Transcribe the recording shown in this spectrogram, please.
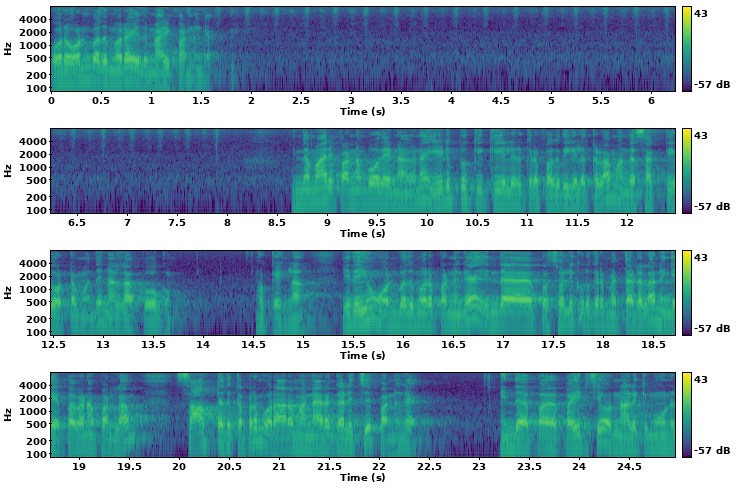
ஒரு ஒன்பது முறை இது மாதிரி பண்ணுங்கள் இந்த மாதிரி பண்ணும்போது என்னாகுன்னா இடுப்புக்கு கீழே இருக்கிற பகுதிகளுக்கெல்லாம் அந்த சக்தி ஓட்டம் வந்து நல்லா போகும். ஓகேங்களா? இதையும் ஒன்பது முறை பண்ணுங்கள் இந்த இப்போ சொல்லிக் கொடுக்குற மெத்தடெல்லாம் நீங்கள் எப்போ வேணால் பண்ணலாம். சாப்பிட்டதுக்கப்புறம் ஒரு அரை மணி நேரம் கழித்து பண்ணுங்கள் இந்த ப பயிற்சியை ஒரு நாளைக்கு மூணு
